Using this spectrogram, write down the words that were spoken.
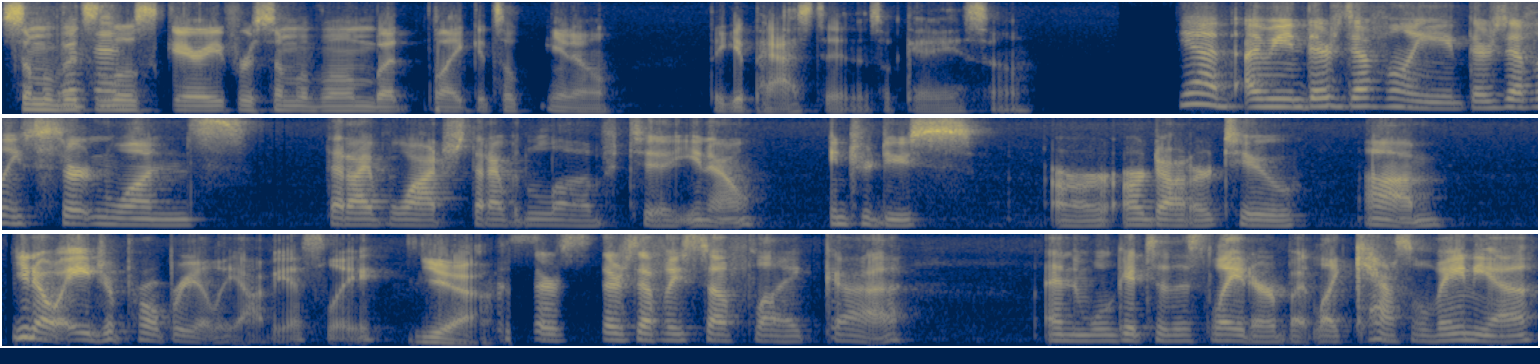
some of it's a little scary for some of them, but like it's you know, they get past it and it's okay. So Yeah, I mean, there's definitely there's definitely certain ones that I've watched that I would love to, you know, introduce our our daughter to, um, you know, age appropriately, obviously, yeah, because there's there's definitely stuff like, uh, and we'll get to this later, but like Castlevania,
